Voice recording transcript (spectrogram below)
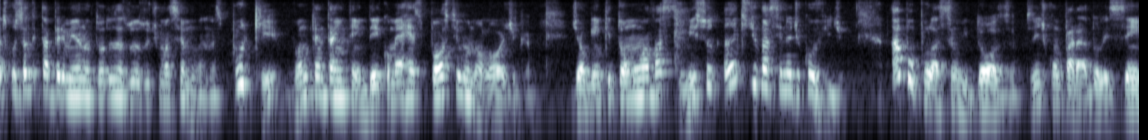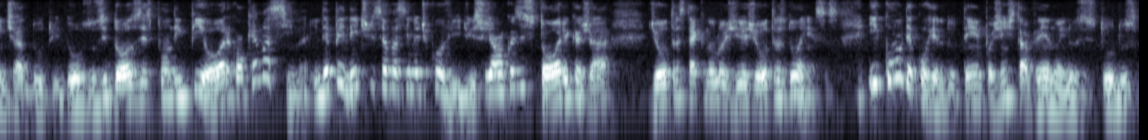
Discussão que está permeando todas as duas últimas semanas. Por quê? Vamos tentar entender como é a resposta imunológica de alguém que toma uma vacina. Isso antes de vacina de Covid. A população idosa, se a gente comparar adolescente, adulto e idoso, os idosos respondem pior a qualquer vacina, independente de ser vacina de Covid. Isso já é uma coisa histórica já de outras tecnologias, de outras doenças. E com o decorrer do tempo, a gente está vendo aí nos estudos,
